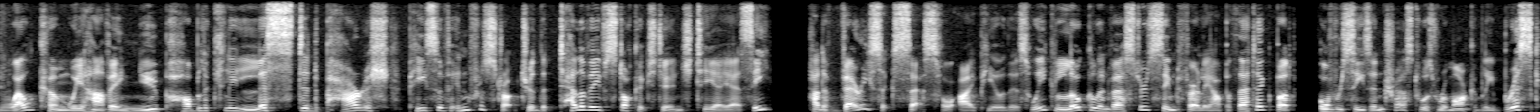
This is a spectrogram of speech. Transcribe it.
Welcome. We have a new publicly listed parish piece of infrastructure. The Tel Aviv Stock Exchange, TASE, had a very successful IPO this week. Local investors seemed fairly apathetic, but overseas interest was remarkably brisk.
